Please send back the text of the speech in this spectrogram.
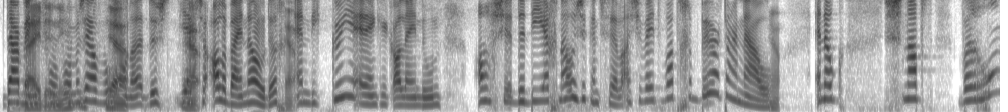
daar ben ik voor, voor mezelf Ja. begonnen. Dus je Ja. hebt ze allebei nodig. En die kun je denk ik alleen doen als je de diagnose kunt stellen. Als je weet, wat gebeurt daar nou? Ja. En ook snapt, waarom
